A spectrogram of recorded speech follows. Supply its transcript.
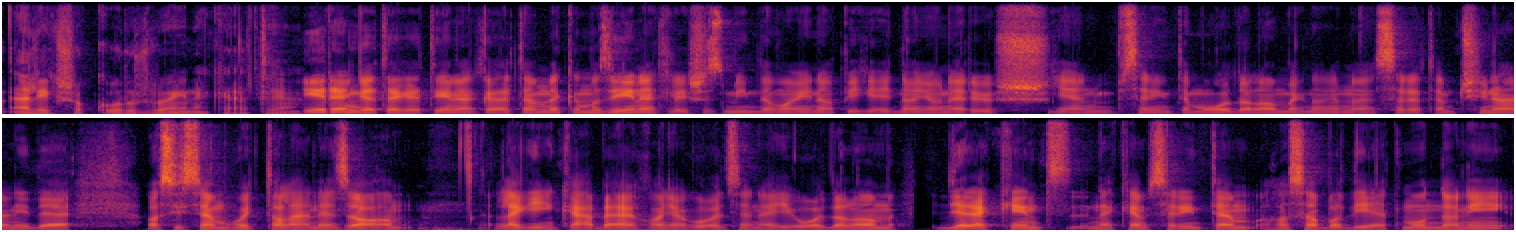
elég sok kórusban énekeltél. Én rengeteget énekeltem. Nekem az éneklés az mind a mai napig egy nagyon erős ilyen szerintem oldalam, meg nagyon-nagyon szeretem csinálni, de azt hiszem, hogy talán ez a leginkább elhanyagolt zenei oldalam. Gyerekként nekem szerintem, ha szabad ilyet mondani,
